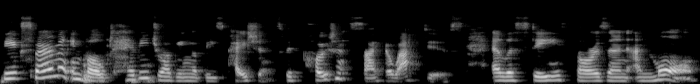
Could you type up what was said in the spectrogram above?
The experiment involved heavy drugging of these patients with potent psychoactives, LSD, Thorazine, and more.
